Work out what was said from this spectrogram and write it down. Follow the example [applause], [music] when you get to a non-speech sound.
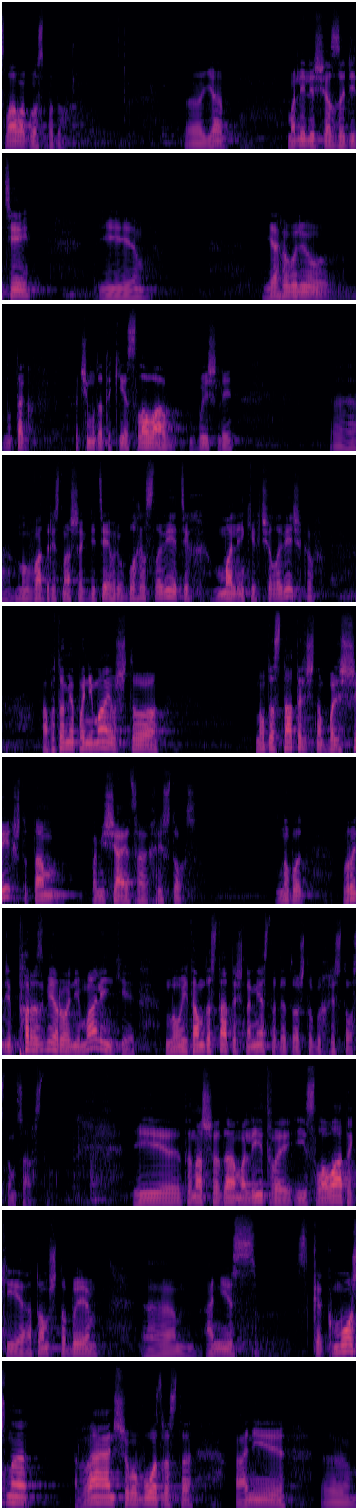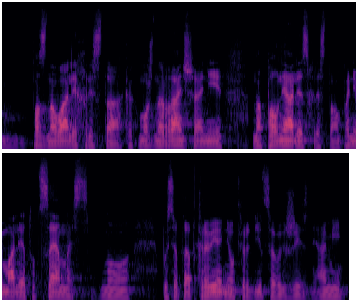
Слава Господу. Э, Я молились сейчас за детей, и я говорю, ну так, почему-то такие слова вышли э, ну, в адрес наших детей. Я говорю, благослови этих маленьких человечков. А потом я понимаю, что ну, достаточно больших, что там помещается Христос. Ну вот, вроде по размеру они маленькие, но и там достаточно места для того, чтобы Христос там царствовал. И это наша да, молитва и слова такие о том, чтобы э, они с, с как можно раньшего возраста они э, познавали Христа, как можно раньше они наполнялись Христом, понимали эту ценность. Ну, пусть это откровение утвердится в их жизни. Аминь.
